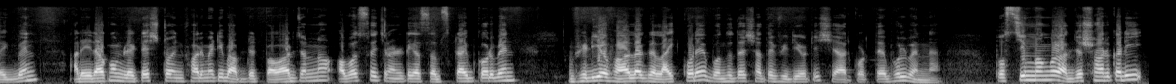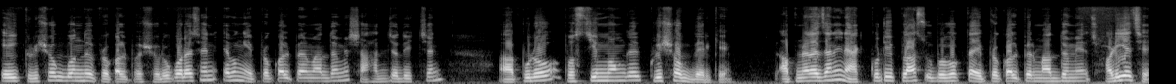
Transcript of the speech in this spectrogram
দেখবেন। আর এরকম লেটেস্ট ও ইনফরমেটিভ আপডেট পাওয়ার জন্য অবশ্যই চ্যানেলটিকে সাবস্ক্রাইব করবেন। ভিডিও ভালো লাগলে লাইক করে বন্ধুদের সাথে ভিডিওটি শেয়ার করতে ভুলবেন না। পশ্চিমবঙ্গ রাজ্য সরকারই এই কৃষক বন্ধু প্রকল্প শুরু করেছেন এবং এই প্রকল্পের মাধ্যমে সাহায্য দিচ্ছেন পুরো পশ্চিমবঙ্গের কৃষকদেরকে। আপনারা জানেন এক কোটি প্লাস উপভোক্তা এই প্রকল্পের মাধ্যমে ছড়িয়েছে।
